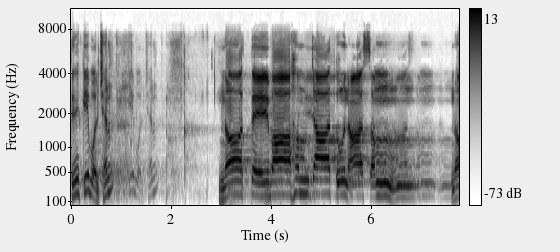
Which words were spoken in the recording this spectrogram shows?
তিনি কি বলছেন न तेवाहं जातु नासं न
